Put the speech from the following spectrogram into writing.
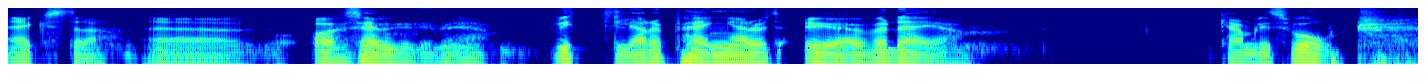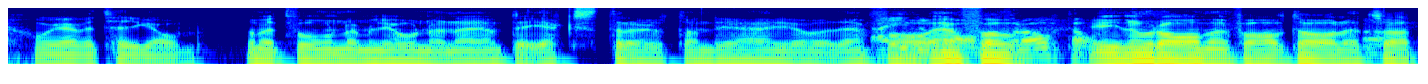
extra. Eh, och sen eh, ytterligare pengar utöver det kan bli svårt att övertyga om. De här 200 miljonerna är inte extra utan det är ju en för, inom, en för, för inom ramen för avtalet. Ja. Så, att,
